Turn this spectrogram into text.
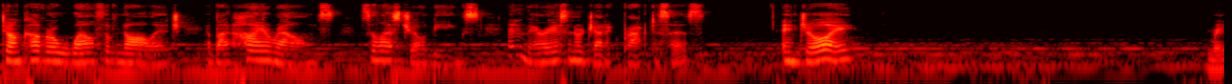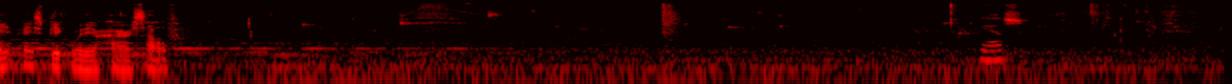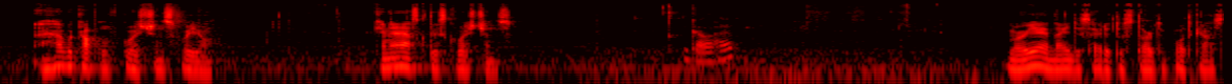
to uncover a wealth of knowledge about higher realms, celestial beings, and various energetic practices. Enjoy! May I speak with your higher self? Yes. I have a couple of questions for you. Can I ask these questions? Go ahead. Maria and I decided to start a podcast.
